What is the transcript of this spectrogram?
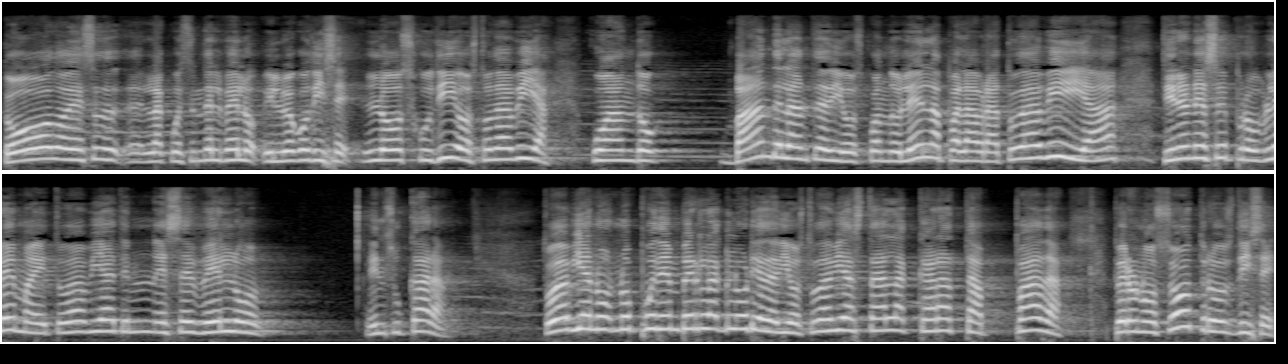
todo eso, la cuestión del velo, y luego dice, los judíos todavía, cuando van delante de Dios, cuando leen la palabra, todavía tienen ese problema y todavía tienen ese velo en su cara. Todavía no, no pueden ver la gloria de Dios, todavía está la cara tapada. Pero nosotros, dice,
